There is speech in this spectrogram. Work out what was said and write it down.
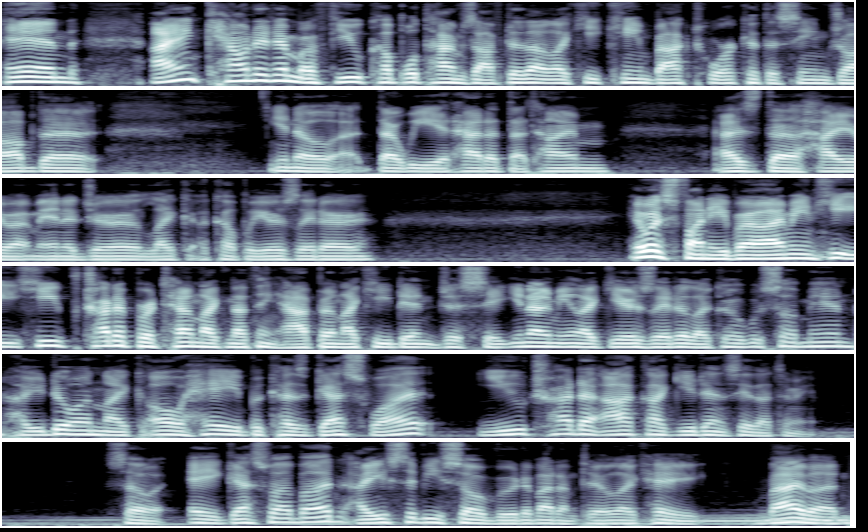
And I encountered him a few couple times after that. Like, he came back to work at the same job that, you know, that we had had at that time as the higher up manager, like a couple years later. It was funny, bro. I mean, he he tried to pretend like nothing happened, like he didn't just say, you know what I mean? Like years later, like, oh, what's up, man? How you doing? Like, oh, hey, because guess what? You tried to act like you didn't say that to me. So, hey, guess what, bud? I used to be so rude about him too. Like, hey, bye, bud.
